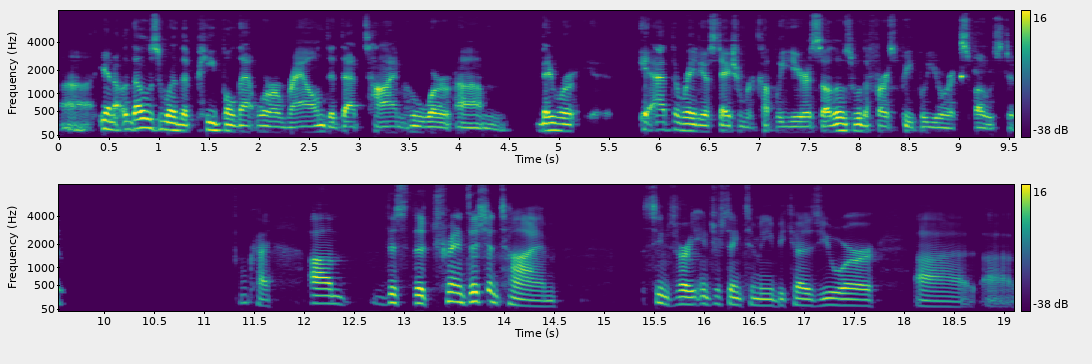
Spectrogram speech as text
Uh, you know, those were the people that were around at that time who were, um, they were uh, at the radio station for a couple years. So those were the first people you were exposed to. Okay. Um, this, the transition time seems very interesting to me because you were, uh, uh,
